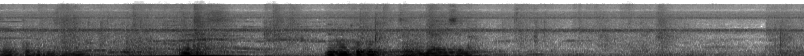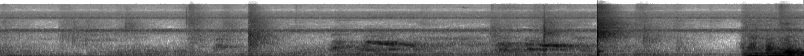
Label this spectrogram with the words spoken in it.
Tulog di sini. Ano mas? Di lang tulog sa biyahe sila. Kenapa lu?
